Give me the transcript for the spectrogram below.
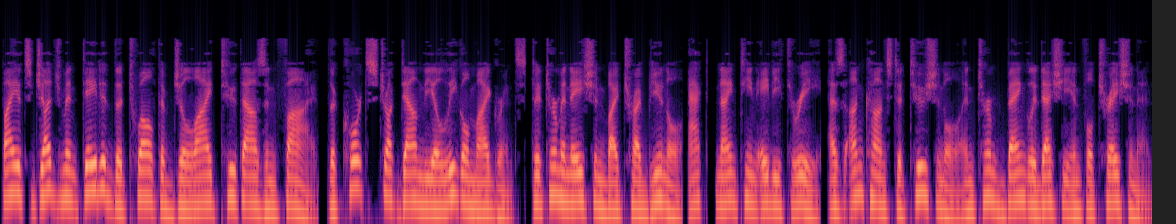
By its judgment dated 12 July 2005, the court struck down the Illegal Migrants Determination by Tribunal Act, 1983, as unconstitutional and termed Bangladeshi infiltration an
